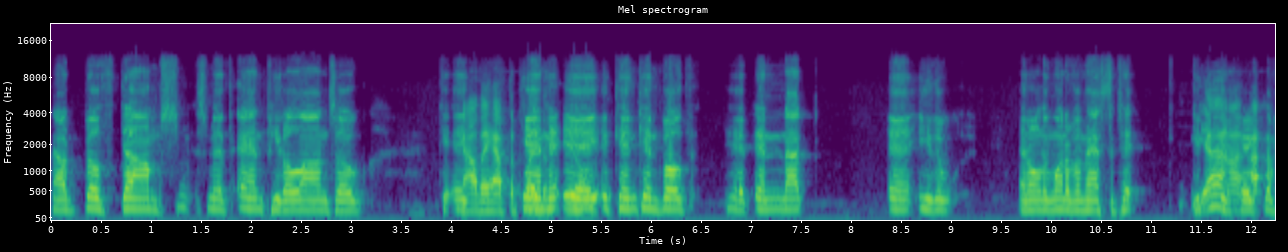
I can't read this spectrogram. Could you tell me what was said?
now both Dom Smith and Pete Alonso Now they have to play can the field. can can both hit and not uh, either, and only one of them has to take Yeah, take I- the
